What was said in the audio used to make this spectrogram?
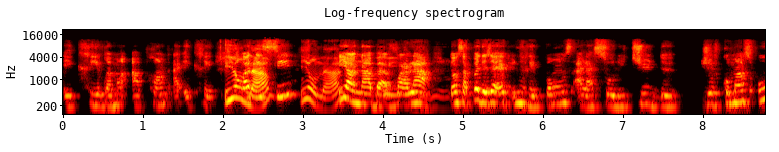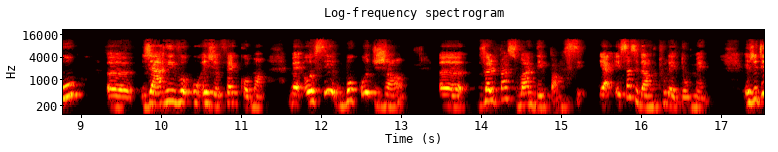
écrire, vraiment apprendre à écrire. Il y en a. il y en a. Il y en a, ben voilà. Donc, ça peut déjà être une réponse à la solitude de je commence où, euh, j'arrive où et je fais comment. Mais aussi, beaucoup de gens euh, veulent pas souvent dépenser. Et ça, c'est dans tous les domaines. Et je dis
